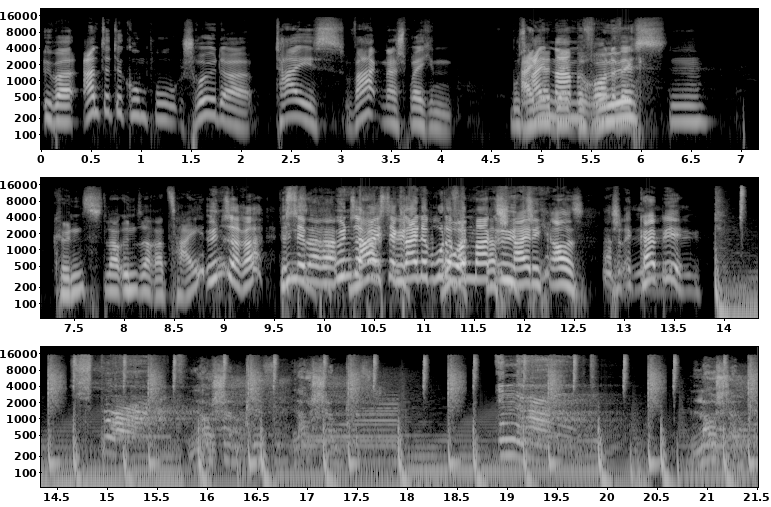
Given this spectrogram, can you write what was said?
über Antetokounmpo, Schröder, Theis, Wagner sprechen, muss Einer ein Name der vorneweg. Künstler unserer Zeit. Unserer? Das ist der, Unserer Unserer ist der kleine Bruder Ruhe, von Marc Das Uth. schneide ich raus. Das sch- Köppi. Lauschangriff, Lauschangriff. Inhalt, Lauschangriff,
